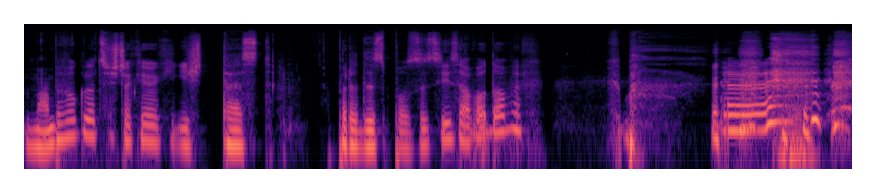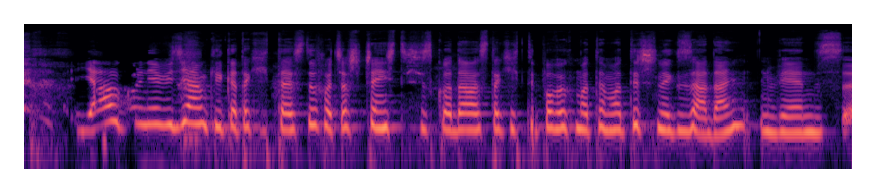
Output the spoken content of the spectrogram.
mamy w ogóle coś takiego jak jakiś test predyspozycji zawodowych? Chyba. E, ja ogólnie widziałam kilka takich testów, chociaż część się składała z takich typowych matematycznych zadań, więc, e,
